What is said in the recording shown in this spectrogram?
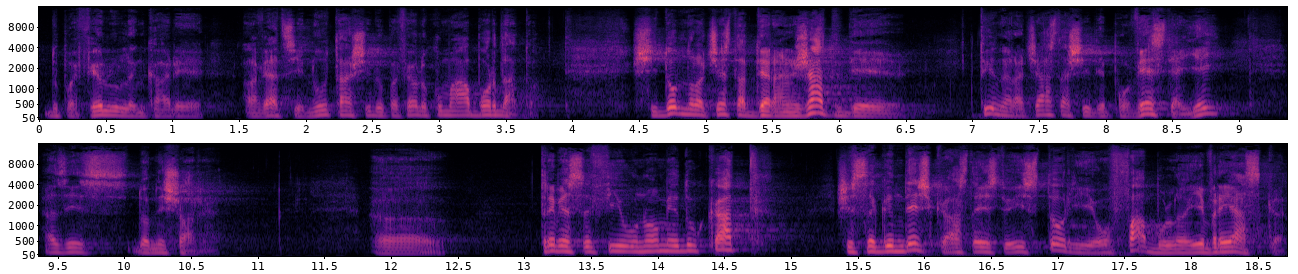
după felul în care avea ținuta și după felul cum a abordat-o. Și domnul acesta, deranjat de tânăra aceasta și de povestea ei, a zis, domnișoară, uh, trebuie să fii un om educat și să gândești că asta este o istorie, o fabulă evreiască.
